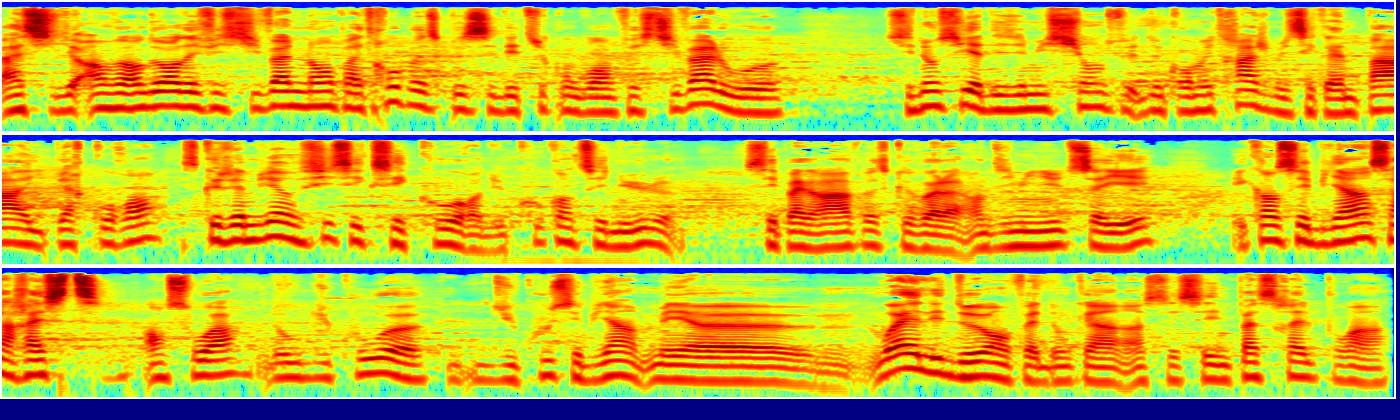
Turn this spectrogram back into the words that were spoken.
bah, si, en, dehors des festivals, non, pas trop, parce que c'est des trucs qu'on voit en festival ou. Euh, sinon, aussi, il y a des émissions de, de court métrage, mais c'est quand même pas hyper courant. Ce que j'aime bien aussi, c'est que c'est court. Du coup, quand c'est nul, c'est pas grave, parce que voilà, en 10 minutes, ça y est. Et quand c'est bien, ça reste en soi. Donc du coup, euh, du coup, c'est bien. Mais euh, ouais, les deux en fait. Donc c'est une passerelle pour un,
